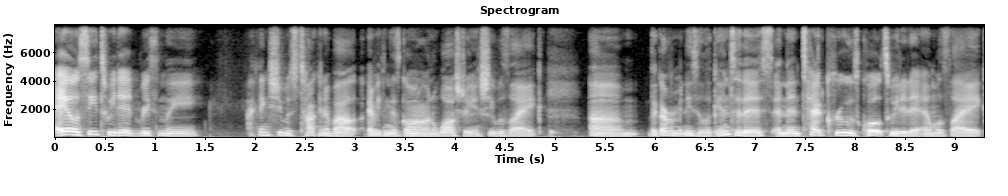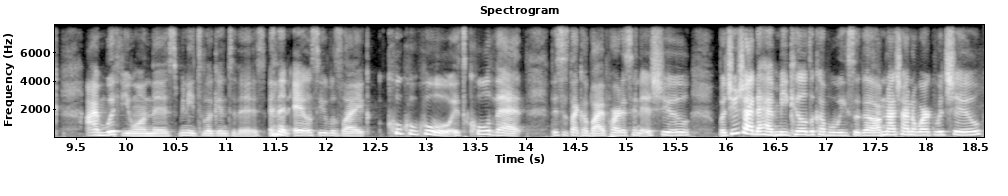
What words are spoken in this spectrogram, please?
AOC tweeted recently, I think she was talking about everything that's going on in Wall Street, and she was like, um, the government needs to look into this. And then Ted Cruz quote tweeted it and was like, I'm with you on this. We need to look into this. And then AOC was like, cool, cool, cool. It's cool that this is like a bipartisan issue, but you tried to have me killed a couple weeks ago. I'm not trying to work with you.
